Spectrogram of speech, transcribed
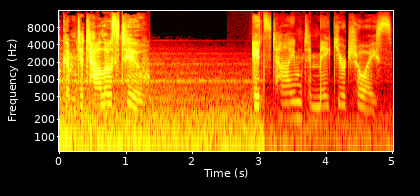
Welcome to Talos 2. It's time to make your choice.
